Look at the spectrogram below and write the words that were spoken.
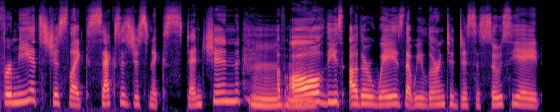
for me, it's just like sex is just an extension Mm-hmm. of all of these other ways that we learn to disassociate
